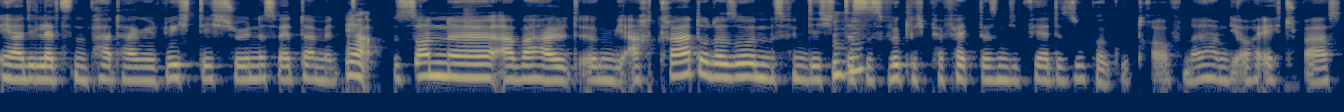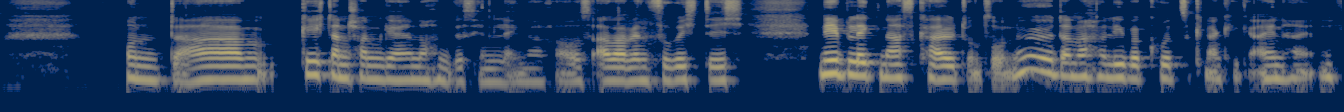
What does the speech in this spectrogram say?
ja, die letzten paar Tage richtig schönes Wetter mit Ja. Sonne, aber halt irgendwie 8 Grad oder so. Und das finde ich das Mhm. ist wirklich perfekt. Da sind die Pferde super gut drauf, ne? Haben die auch echt Spaß. Und da gehe ich dann schon gerne noch ein bisschen länger raus. Aber wenn es so richtig neblig, nass, kalt und so, nö, dann machen wir lieber kurze, knackige Einheiten.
